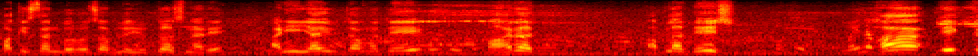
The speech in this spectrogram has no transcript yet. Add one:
पाकिस्तानबरोबरचं आपलं युद्ध असणार आहे. आणि या युद्धामध्ये भारत आपला देश हा एक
